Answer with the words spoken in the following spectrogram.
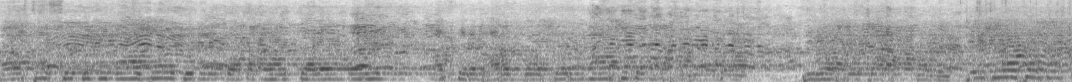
মাস্টার সিদ্দিকী মহাশয় তিনি পতাকা উত্তোলন করে আজকের ভারতবর্ষের দিবস উদযাপন করবেন। যে সমস্ত সুস্থ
